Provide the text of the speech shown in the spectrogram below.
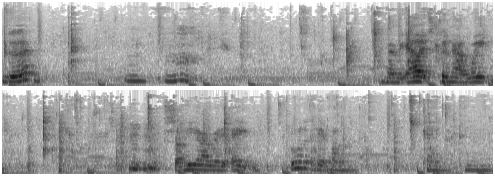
Good. Mm. Baby Alex could not wait, Mm-mm. so he already ate. Ooh, look at that bone. Came back clean.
